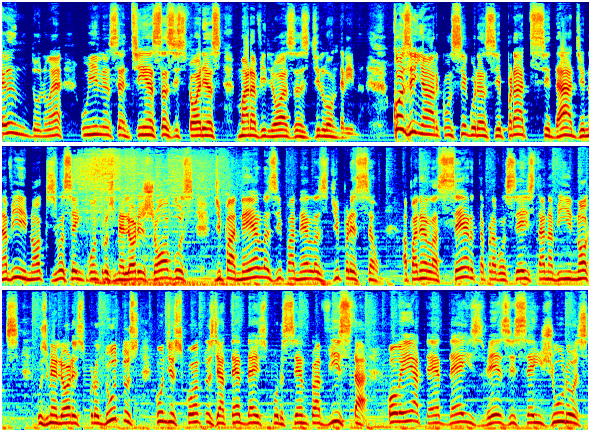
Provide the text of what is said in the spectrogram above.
resgatando, não é, William Santinha, essas histórias maravilhosas de Londrina. Cozinhar com segurança e praticidade, na Via Inox você encontra os melhores jogos de panelas e panelas de pressão a panela certa para você está na Via Inox. Os melhores produtos com descontos de até 10% à vista ou em até 10 vezes sem juros.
